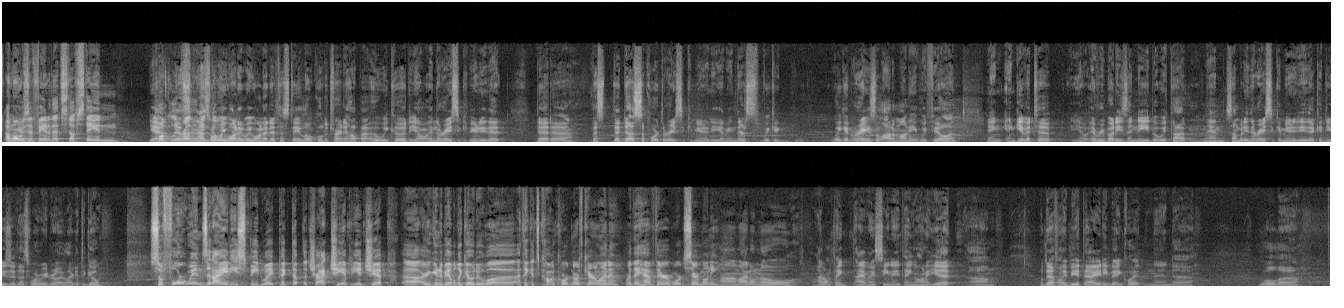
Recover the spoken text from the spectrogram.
I'm always a fan of that stuff staying Yeah, locally that's, rather and that's than what we wanted. We wanted it to stay local to try to help out who we could, you know, in the racing community that that uh, that's, that does support the racing community. I mean, there's we could we could raise a lot of money if we feel and and, and give it to you know everybody's in need. But we thought, man, somebody in the racing community that could use it. That's where we'd really like it to go. So four wins at I-80 Speedway, picked up the track championship. Uh, are you going to be able to go to? Uh, I think it's Concord, North Carolina, where they have their awards ceremony. Um, I don't know. I don't think I haven't seen anything on it yet. Um, we'll definitely be at the I-80 banquet, and, and uh, we'll uh,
